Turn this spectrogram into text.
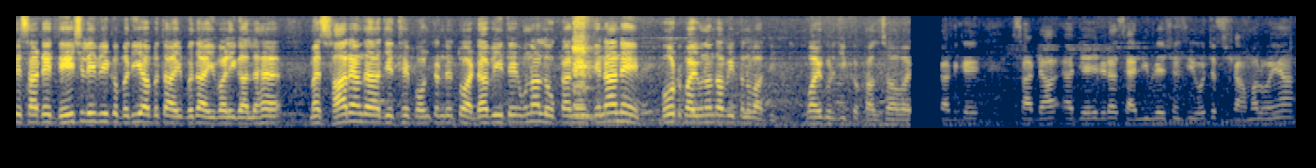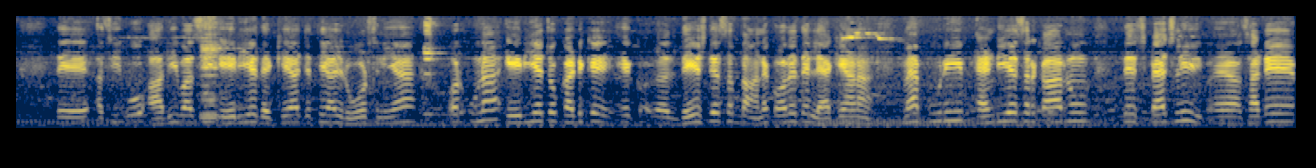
ਤੇ ਸਾਡੇ ਦੇਸ਼ ਲਈ ਵੀ ਇੱਕ ਵਧੀਆ ਵਧਾਈ ਵਧਾਈ ਵਾਲੀ ਗੱਲ ਹੈ। ਮੈਂ ਸਾਰਿਆਂ ਦਾ ਜਿੱਥੇ ਪਹੁੰਚਣ ਦੇ ਤੁਹਾਡਾ ਵੀ ਤੇ ਉਹਨਾਂ ਲੋਕਾਂ ਨੇ ਜਿਨ੍ਹਾਂ ਨੇ ਵੋਟ ਪਾਈ ਉਹਨਾਂ ਦਾ ਵੀ ਧੰਨਵਾਦੀ ਵਾਹਿਗੁਰੂ ਜੀ ਕਾ ਖਾਲਸਾ, ਵਾਹਿਗੁਰੂ ਕੱਢ ਕੇ ਸਾਡਾ ਅੱਜ ਇਹ ਜਿਹੜਾ ਸੈਲੀਬ੍ਰੇਸ਼ਨ ਸੀ, ਉਹ ਚ ਸ਼ਾਮਲ ਹੋਏ ਆ ਤੇ ਅਸੀਂ ਉਹ ਆਦੀਵਾਸੀ ਏਰੀਆ ਦੇਖਿਆ ਜਿੱਥੇ ਅੱਜ ਰੋਡਸ ਨਹੀਂ ਆ ਔਰ ਉਹਨਾਂ ਏਰੀਆ ਚੋਂ ਕੱਢ ਕੇ ਇੱਕ ਦੇਸ਼ ਦੇ ਸੰਵਿਧਾਨਕ ਅਹੁਦੇ ਤੇ ਲੈ ਕੇ ਆਣਾ ਮੈਂ ਪੂਰੀ ਐਨਡੀਏ ਸਰਕਾਰ ਨੂੰ ਤੇ ਸਪੈਸ਼ਲੀ ਸਾਡੇ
